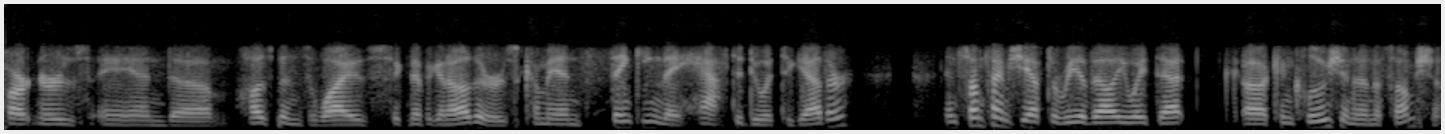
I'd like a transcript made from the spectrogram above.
partners and um, husbands, wives, significant others come in thinking they have to do it together, and sometimes you have to reevaluate that uh, conclusion and assumption.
